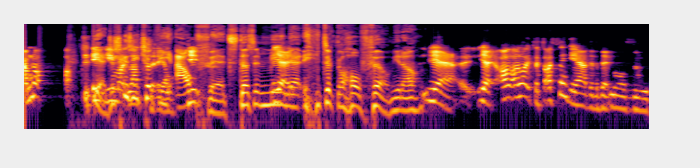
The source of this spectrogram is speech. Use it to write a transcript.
I'm not. Yeah, you just because he took City the on- you- outfits doesn't mean Yeah. that he took the whole film. You know. yeah, yeah. I, I like to. I think he added a bit more than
